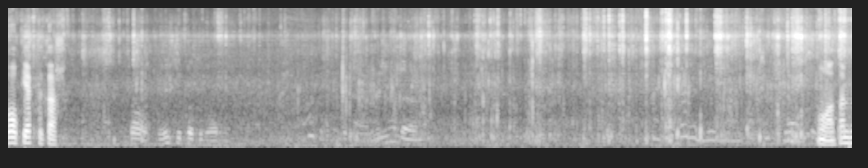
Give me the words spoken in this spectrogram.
Вовк, як ти кажеш? Слава, вийшли трохи гарно. О, а там.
